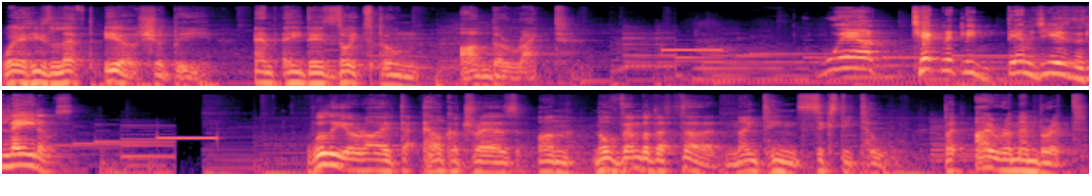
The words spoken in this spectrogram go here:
where his left ear should be, and a dessert spoon on the right. Well, technically, them's ears is ladles. Willie arrived at Alcatraz on November the 3rd, 1962, but I remember it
